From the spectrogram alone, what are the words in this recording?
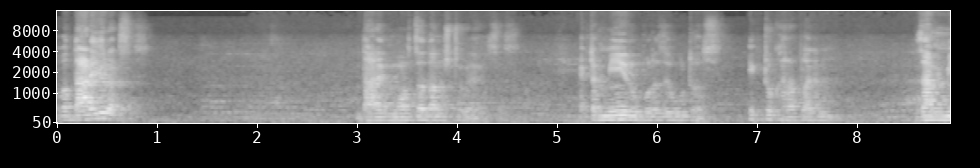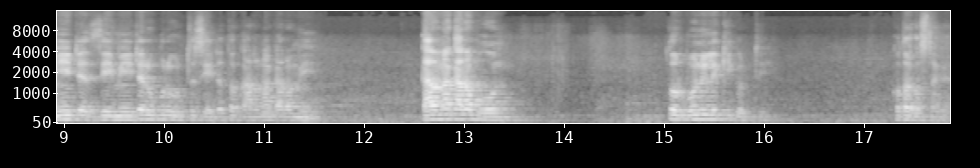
আবার দাঁড়িয়েও রাখছিস। দাঁড়ের মর্যাদা নষ্ট করে গেছিস একটা মেয়ের উপরে যে উঠোস একটু খারাপ লাগে না? যে আমি মেয়েটা, যে মেয়েটার উপরে উঠতেছি, এটা তো কারও না কারও মেয়ে। কারও না কারও বোন। তোর বোন হলে কি করতি? কথা কষ্ট থাকে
